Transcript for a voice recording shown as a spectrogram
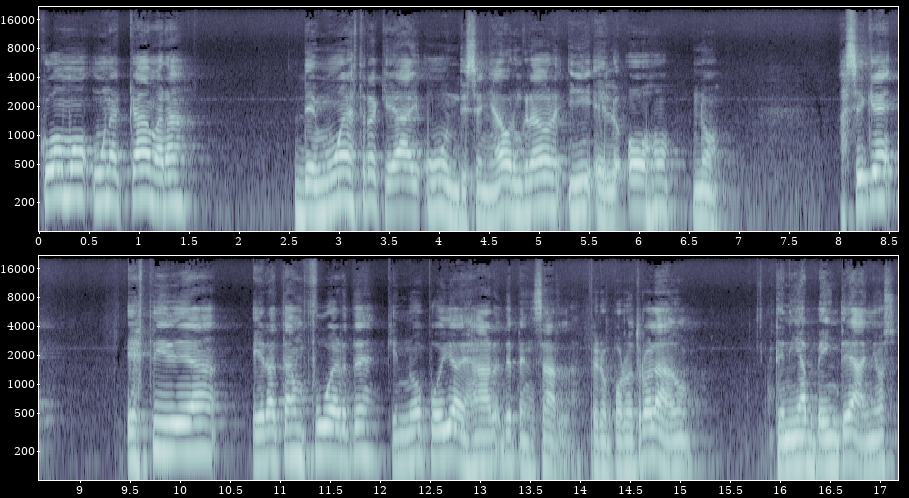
¿Cómo una cámara demuestra que hay un diseñador, un creador y el ojo no? Así que esta idea era tan fuerte que no podía dejar de pensarla. Pero por otro lado, tenía 20 años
